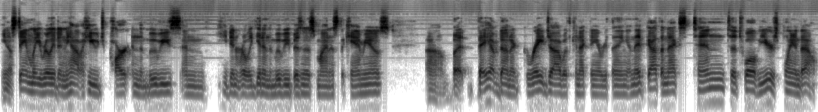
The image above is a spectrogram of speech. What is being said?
you know, Stan Lee really didn't have a huge part in the movies, and he didn't really get in the movie business minus the cameos. Um, but they have done a great job with connecting everything, and they've got the next 10 to 12 years planned out.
